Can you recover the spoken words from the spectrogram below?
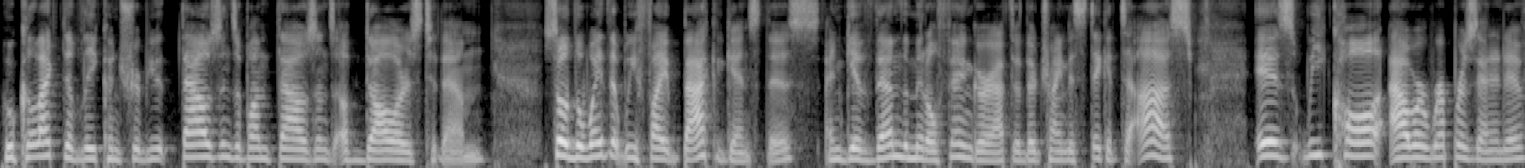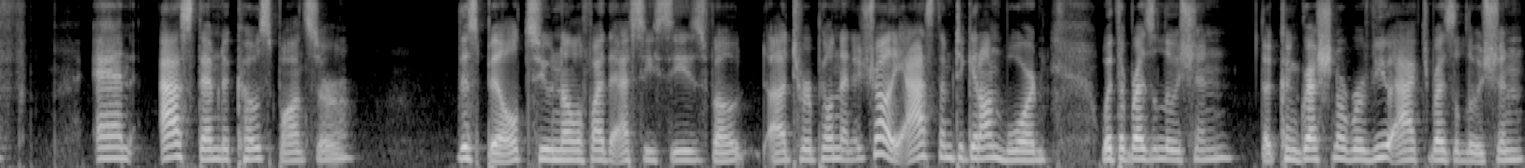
who collectively contribute thousands upon thousands of dollars to them. So the way that we fight back against this and give them the middle finger after they're trying to stick it to us is we call our representative and ask them to co-sponsor this bill to nullify the FCC's vote uh, to repeal net neutrality. Ask them to get on board with the resolution, the Congressional Review Act resolution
